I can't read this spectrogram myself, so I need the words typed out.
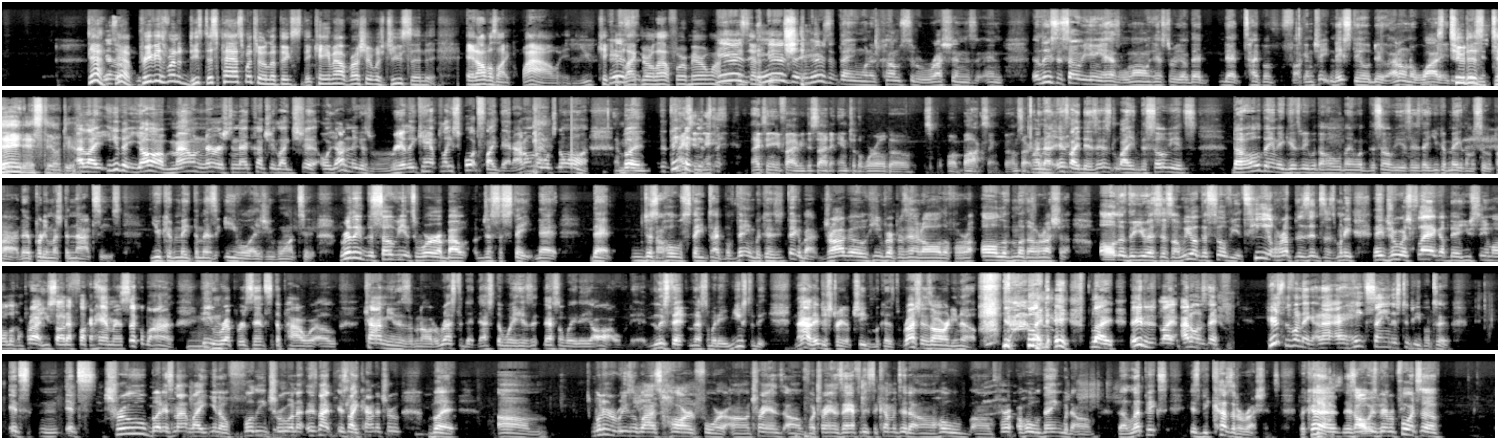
Yeah, There's yeah. Previous winter, these this past Winter Olympics, they came out. Russia was juicing, and I was like, "Wow!" And you kicked the Here's black girl out for marijuana. Here's here's the, here's the thing when it comes to the Russians and at least the Soviet Union has a long history of that that type of fucking cheating. They still do. I don't know why they do. to They this do. day, they still do. I like either y'all are malnourished in that country like shit, or y'all niggas really can't play sports like that. I don't know what's going on. I but the thing that gets me, 1985, you decide to enter the world of, of boxing. But I'm sorry. I know, it's like this. It's like the Soviets. The whole thing that gets me with the whole thing with the Soviets is that you can make them a superpower. They're pretty much the Nazis. You can make them as evil as you want to. Really, the Soviets were about just a state that that just a whole state type of thing. Because you think about it, Drago, he represented all of all of Mother Russia, all of the USSR. We are the Soviets. He represents us. When he they drew his flag up there, you see him all looking proud. You saw that fucking hammer and sickle behind him he Mhm. represents the power of communism and all the rest of that. That's the way his that's the way they are over there. At least that that's the way they used to be. Now they're just straight up cheating because the Russians already know. like they like they just like I don't understand. Here's the fun thing, and I, I hate saying this to people too. It's it's true, but it's not like you know fully true, and it's not. It's like kind of true, but um one of the reasons why it's hard for um trans um for trans athletes to come into the um, whole um for, whole thing with um the Olympics is because of the Russians. Because there's always been reports of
